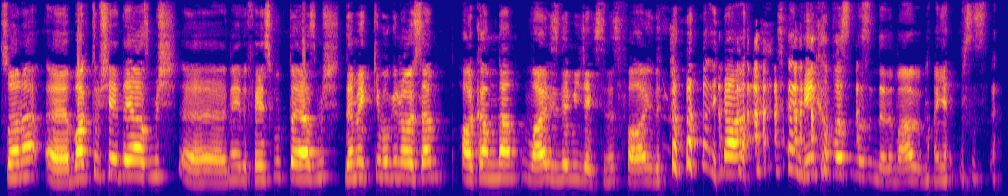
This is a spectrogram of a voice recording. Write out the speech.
Sonra e, baktım şeyde yazmış. E, neydi Facebook'ta yazmış. Demek ki bugün ölsem arkamdan Wire izlemeyeceksiniz falan diyor. ya sen neyin kafasındasın dedim abi manyak mısın sen?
